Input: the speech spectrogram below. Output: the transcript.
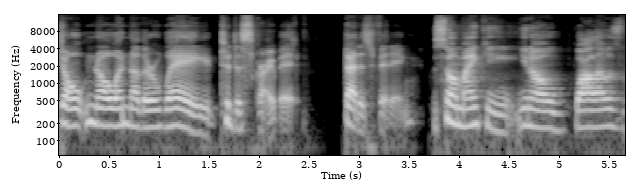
don't know another way to describe it that is fitting. So, Mikey, you know, while I was,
